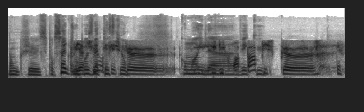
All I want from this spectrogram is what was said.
Donc, c'est pour ça que je vous pose sûr, la question. Comment il il a n'y croit pas, vécu puisque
